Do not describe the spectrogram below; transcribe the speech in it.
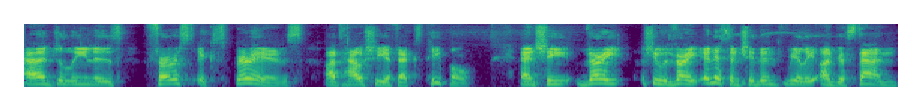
Angelina's first experience of how she affects people. And she very, she was very innocent. She didn't really understand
